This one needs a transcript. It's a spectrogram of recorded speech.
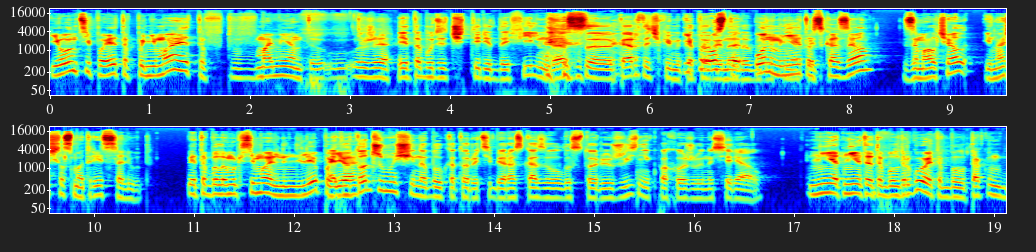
И он типа это понимает в, в момент уже. И это будет 4D фильм, да, с э, карточками, которые надо будет он мне это сказал, замолчал и начал смотреть салют. Это было максимально нелепо. Это я... тот же мужчина был, который тебе рассказывал историю жизни, похожую на сериал? Нет, нет, это был другой, это был так, он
